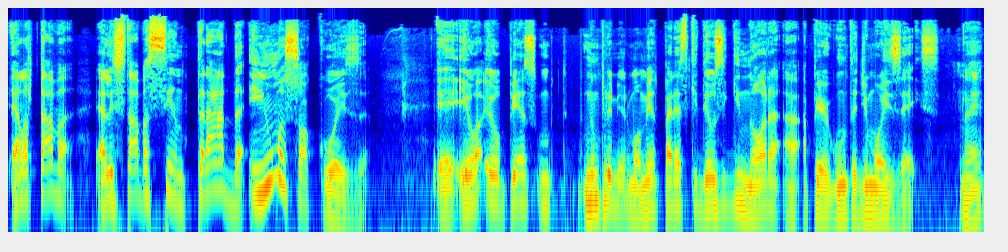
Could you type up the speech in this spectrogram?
ela, tava, ela estava centrada em uma só coisa. É, eu, eu penso, num primeiro momento, parece que Deus ignora a, a pergunta de Moisés, né?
